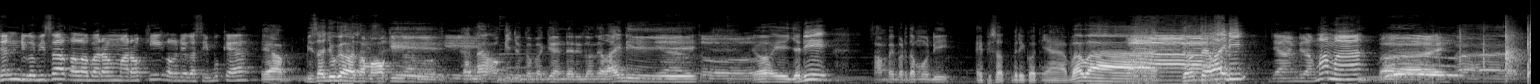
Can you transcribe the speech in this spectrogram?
dan juga bisa kalau bareng Maroki kalau dia gak sibuk ya. Ya bisa juga sama Bisa Oki juga sama Oki. karena Oki juga bagian dari Dontel ID. Iya, betul. Yoi, jadi sampai bertemu di episode berikutnya. Bye bye. Bye. Dontel ID. Jangan bilang mama. bye Bye.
